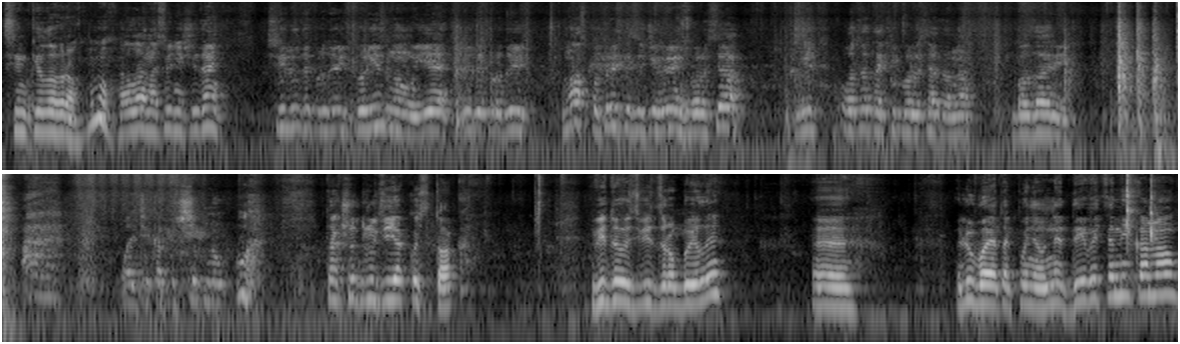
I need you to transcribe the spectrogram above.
7 кілограм. Ну, але на сьогоднішній день всі люди продають по-різному. Є люди продають у нас по 3 тисячі гривень порося від от такі поросята на базарі. Пальчика підщипнув. Ух. Так що, друзі, якось так. Відеозвіт зробили. Е, Люба, я так зрозумів, не дивиться мій канал.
